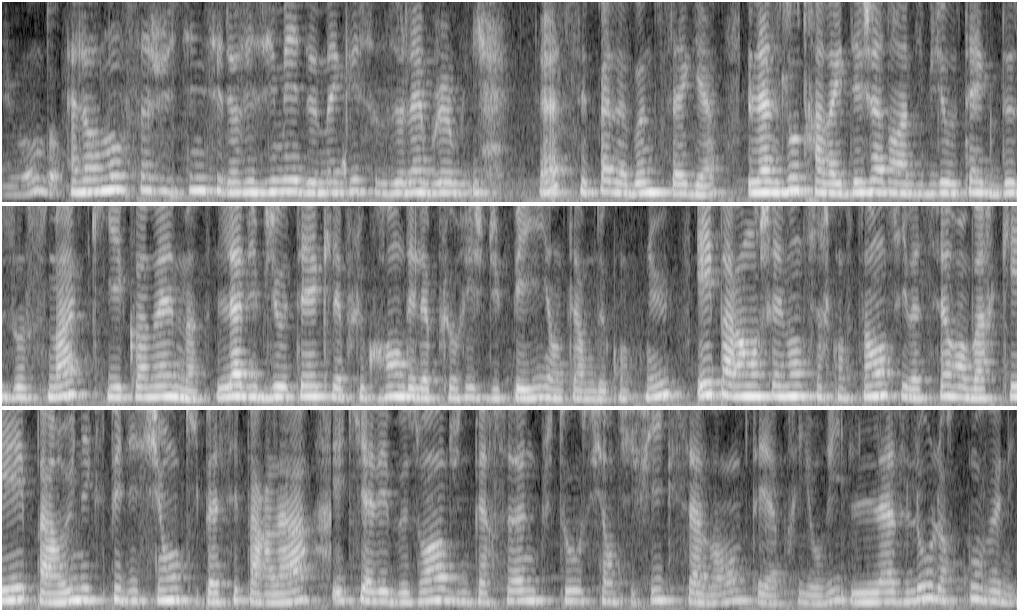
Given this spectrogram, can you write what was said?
du monde. Alors non, ça, Justine, c'est le résumé de Magus of the Library. Hein, c'est pas la bonne saga. Laszlo travaille déjà dans la bibliothèque de Zosma, qui est quand même la bibliothèque la plus grande et la plus riche du pays en termes de contenu. Et par un enchaînement de circonstances, il va se faire embarquer par une expédition qui passait par là et qui avait besoin d'une personne plutôt scientifique, savante, et a priori, Laszlo leur convenait.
